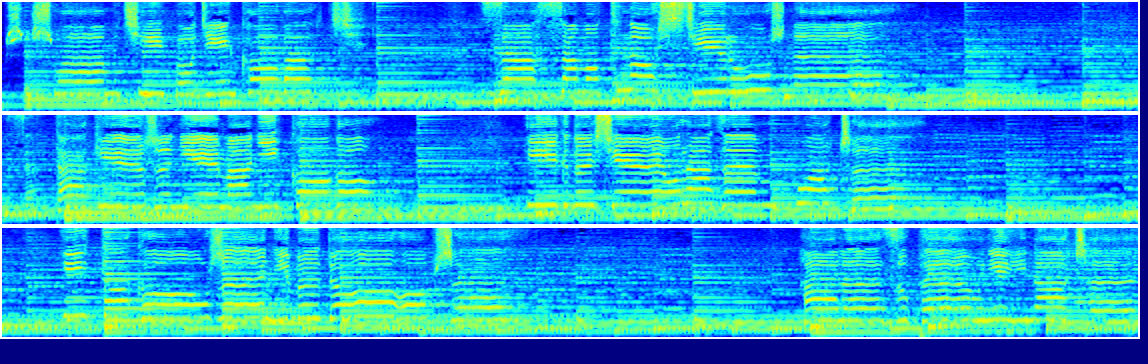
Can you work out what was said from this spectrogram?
Przyszłam ci podziękować za samotności różne, za takie, że nie ma nikogo i gdy się razem płacze, i taką, że niby dobrze, ale zupełnie inaczej.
